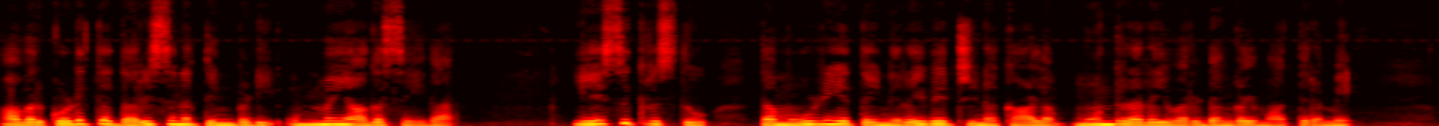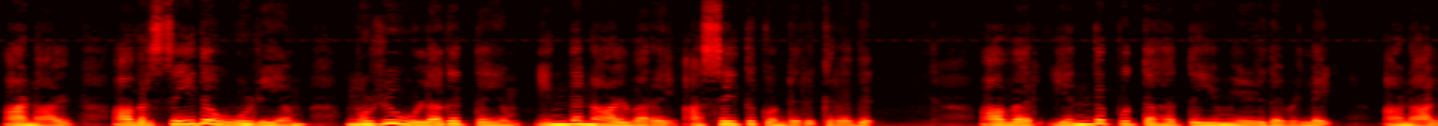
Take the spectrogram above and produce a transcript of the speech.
அவர் கொடுத்த தரிசனத்தின்படி உண்மையாக செய்தார். இயேசு கிறிஸ்து தம் ஊழியத்தை நிறைவேற்றின காலம் மூன்றரை வருடங்கள் மாத்திரமே. ஆனால் அவர் செய்த ஊழியம் முழு உலகத்தையும் இந்த நாள் வரை அசைத்து கொண்டிருக்கிறது. அவர் எந்த புத்தகத்தையும் எழுதவில்லை. ஆனால்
